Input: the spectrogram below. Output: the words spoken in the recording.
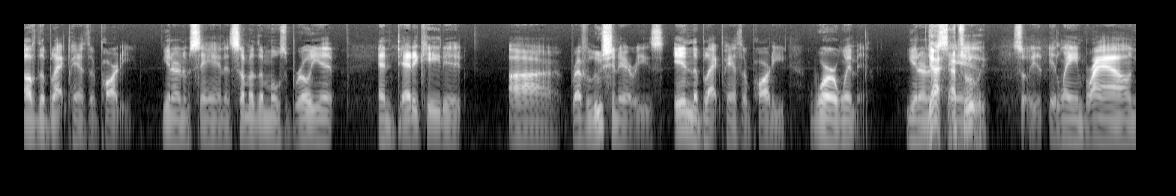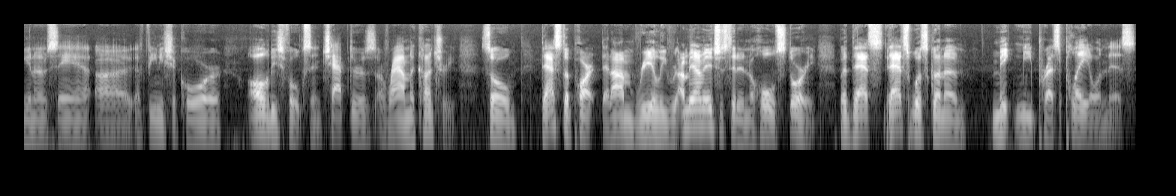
of the Black Panther Party. You know what I'm saying? And some of the most brilliant and dedicated uh, revolutionaries in the Black Panther Party were women. You know what Yes, I'm saying? absolutely. So Elaine Brown, you know what I'm saying? Uh, Afeni Shakur, all of these folks in chapters around the country. So that's the part that I'm really. I mean, I'm interested in the whole story, but that's that's what's gonna make me press play on this.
